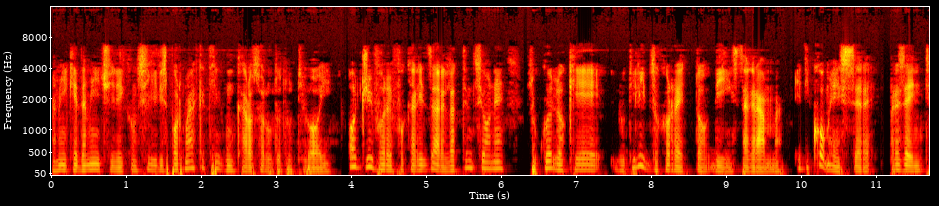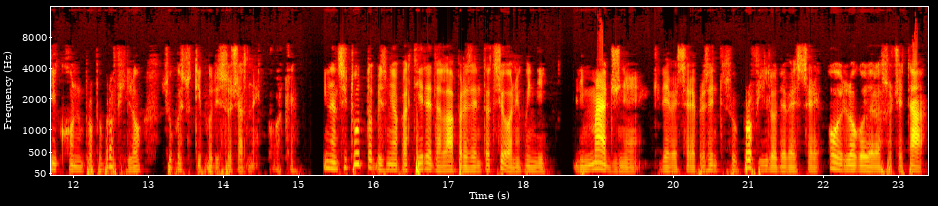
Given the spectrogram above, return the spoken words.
Amiche ed amici dei consigli di sport marketing, un caro saluto a tutti voi. Oggi vorrei focalizzare l'attenzione su quello che è l'utilizzo corretto di Instagram e di come essere presenti con il proprio profilo su questo tipo di social network. Innanzitutto bisogna partire dalla presentazione, quindi l'immagine che deve essere presente sul profilo deve essere o il logo della società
